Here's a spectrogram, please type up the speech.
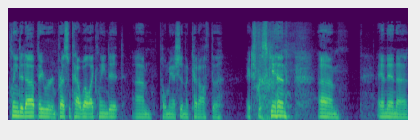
cleaned it up. They were impressed with how well I cleaned it. Um, told me I shouldn't have cut off the extra skin, um, and then uh,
